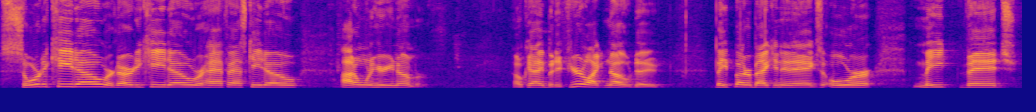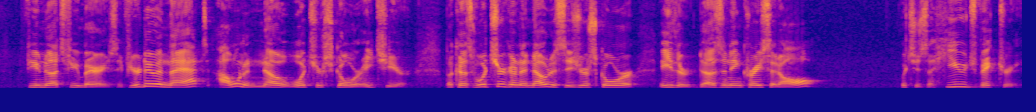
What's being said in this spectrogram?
sort of keto or dirty keto or half-ass keto, I don't want to hear your number. Okay, but if you're like, no, dude, beef, butter, bacon, and eggs, or meat, veg, few nuts, few berries. If you're doing that, I want to know what's your score each year. Because what you're going to notice is your score either doesn't increase at all, which is a huge victory.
